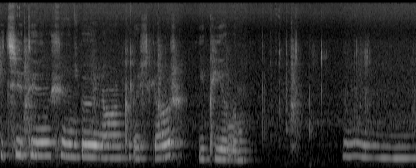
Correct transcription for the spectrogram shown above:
Geçirtelim şunu böyle arkadaşlar. Yıkayalım. Hmm.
